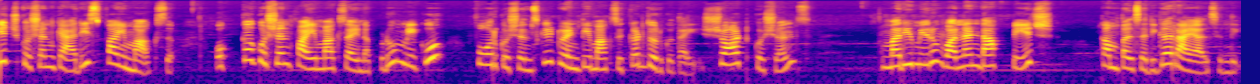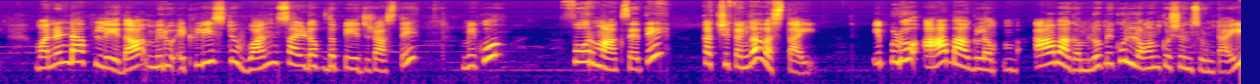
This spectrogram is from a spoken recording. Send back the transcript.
each question carries five marks ఒక్క క్వశ్చన్ ఫైవ్ మార్క్స్ అయినప్పుడు మీకు ఫోర్ క్వశ్చన్స్కి ట్వంటీ మార్క్స్ ఇక్కడ దొరుకుతాయి. షార్ట్ క్వశ్చన్స్ మరియు మీరు వన్ అండ్ హాఫ్ పేజ్ కంపల్సరీగా రాయాల్సింది. వన్ అండ్ హాఫ్ లేదా మీరు at least one side of the page రాస్తే మీకు ఫోర్ మార్క్స్ అయితే ఖచ్చితంగా వస్తాయి. ఇప్పుడు ఆ భాగం ఆ భాగంలో మీకు లాంగ్ క్వశ్చన్స్ ఉంటాయి.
